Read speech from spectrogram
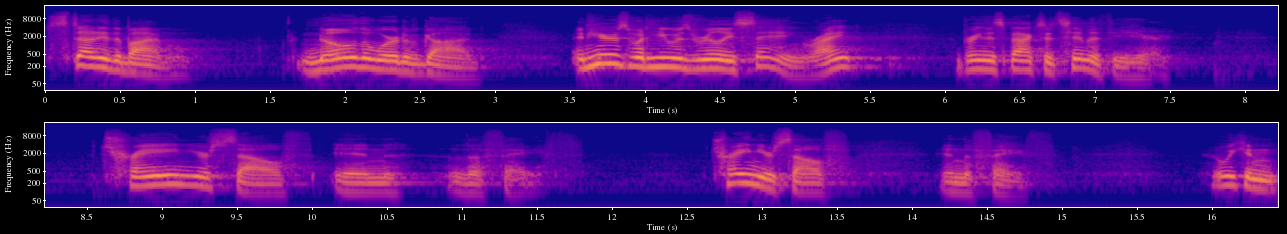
Study the Bible. Know the Word of God. And here's what he was really saying, right? Bring this back to Timothy here. Train yourself in the faith. Train yourself in the faith. And we can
